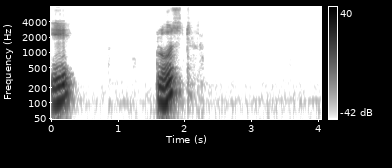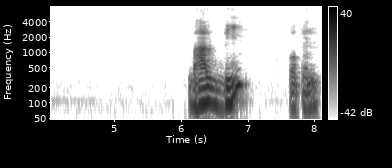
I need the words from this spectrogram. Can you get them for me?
A closed valve B open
